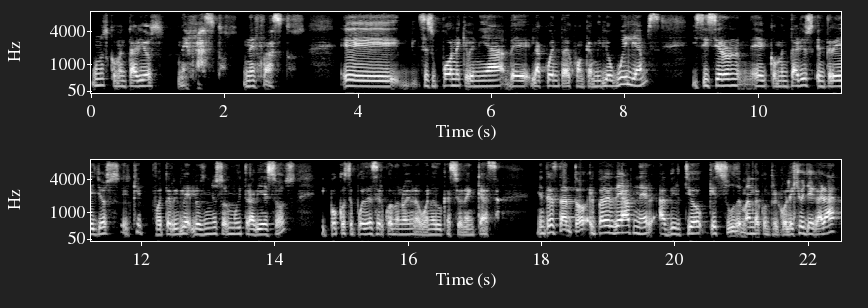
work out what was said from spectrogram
unos comentarios nefastos, nefastos. Eh, se supone que venía de la cuenta de Juan Camilo Williams, y se hicieron eh, comentarios entre ellos, el que fue terrible, los niños son muy traviesos y poco se puede hacer cuando no hay una buena educación en casa. Mientras tanto, el padre de Abner advirtió que su demanda contra el colegio llegará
